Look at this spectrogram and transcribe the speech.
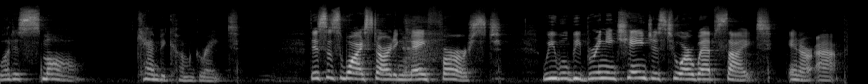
What is small can become great. This is why, starting May 1st, we will be bringing changes to our website in our app.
